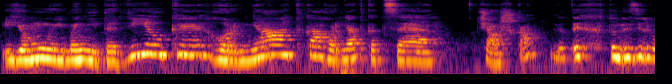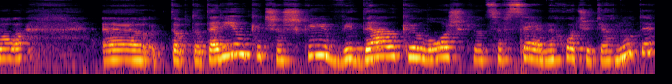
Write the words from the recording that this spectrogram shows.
і йому, і мені тарілки, горнятка. Горнятка це чашка для тих, хто не зі Львова. Е, тобто тарілки, чашки, віделки, ложки оце все я не хочу тягнути.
